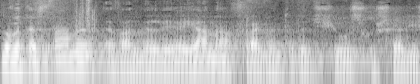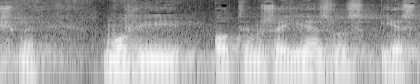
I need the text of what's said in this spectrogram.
Nowy Testament, Ewangelia Jana, fragment, który dzisiaj usłyszeliśmy, mówi o tym, że Jezus jest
